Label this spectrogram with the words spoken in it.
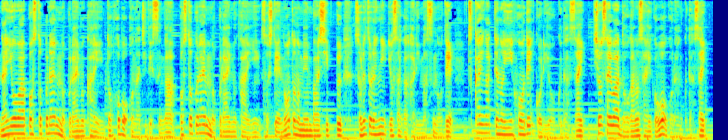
内容は PostPrime のプライム会員とほぼ同じですが、 PostPrime のプライム会員、そしてノートのメンバーシップ、それぞれに良さがありますので、使い勝手のいい方でご利用ください。詳細は動画の最後をご覧ください。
